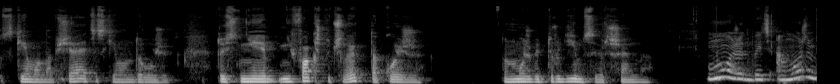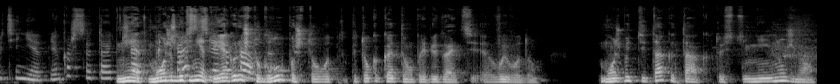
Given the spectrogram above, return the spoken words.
с кем он общается, с кем он дружит. То есть не, не факт, что человек такой же. Он может быть другим совершенно. Может быть, а может быть и нет. Мне кажется, это отчасти. Нет, может быть и нет. Я говорю, что глупо, что вот только к этому прибегать э, выводу. Может быть и так, и так. То есть не нужно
